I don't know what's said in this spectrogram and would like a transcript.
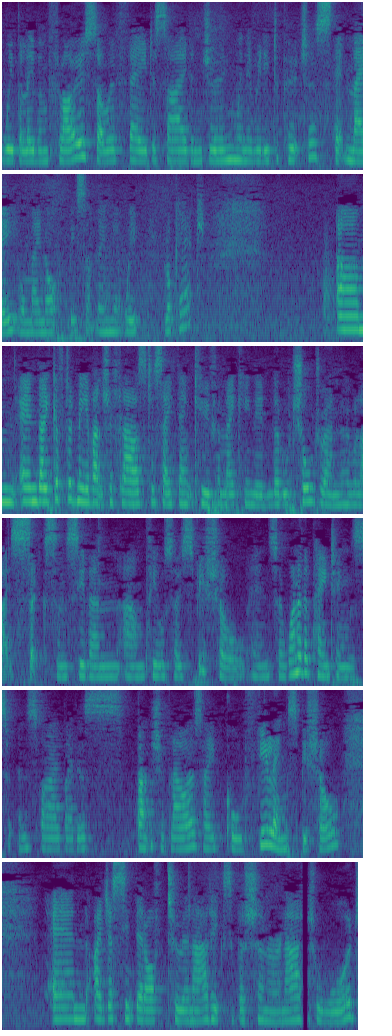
we believe in flow, so if they decide in June when they're ready to purchase, that may or may not be something that we look at. Um, and they gifted me a bunch of flowers to say thank you for making their little children who were like six and seven um, feel so special. And so one of the paintings inspired by this bunch of flowers I called Feeling Special and I just sent that off to an art exhibition or an art award,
